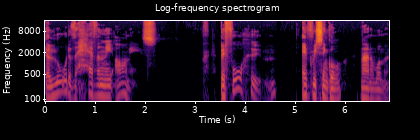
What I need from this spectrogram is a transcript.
the Lord of the heavenly armies, before whom every single man and woman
